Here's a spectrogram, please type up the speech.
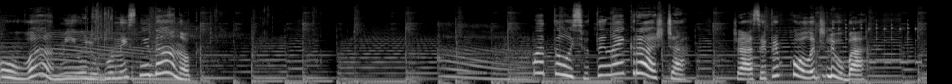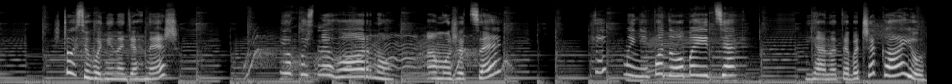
Ова, мій улюблений сніданок. Матусю, ти найкраща. Час іти в коледж, Люба. Що сьогодні надягнеш? Якось негарно. А може, це? Хі, мені подобається. Я на тебе чекаю.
